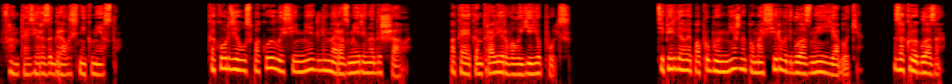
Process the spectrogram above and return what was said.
фантазия разыгралась не к месту. Кокордия успокоилась и медленно, размеренно дышала, пока я контролировала ее пульс. Теперь давай попробуем нежно помассировать глазные яблоки. Закрой глаза.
